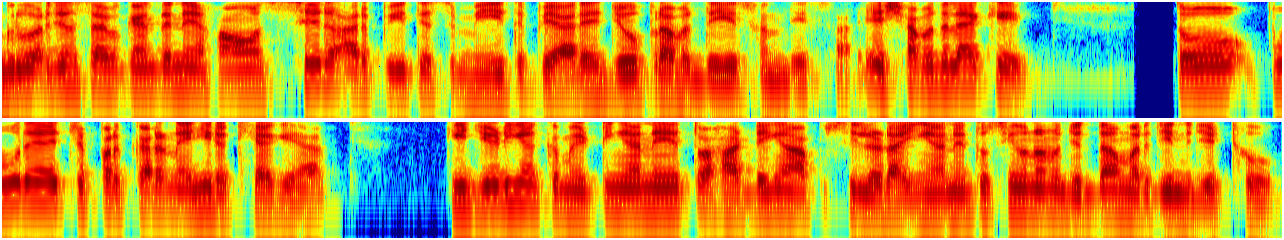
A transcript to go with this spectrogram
ਗੁਰੂ ਅਰਜਨ ਸਾਹਿਬ ਕਹਿੰਦੇ ਨੇ, ਹਉ ਸਿਰ ਅਰਪੀ ਤੇ ਸਮੀਤ ਪਿਆਰੇ, ਜੋ ਪ੍ਰਭ ਦੇ ਸੰਦੇਸਾ। ਇਹ ਸ਼ਬਦ ਲੈ ਕੇ ਤੋ ਪੂਰੇ ਚ ਪ੍ਰਕਰਨ ਇਹੀ ਰੱਖਿਆ ਗਿਆ ਕਿ ਜਿਹੜੀਆਂ ਕਮੇਟੀਆਂ ਨੇ, ਤੁਹਾਡੀਆਂ ਆਪਸੀ ਲੜਾਈਆਂ ਨੇ, ਤੁਸੀਂ ਉਹਨਾਂ ਨੂੰ ਜਿੱਦਾਂ ਮਰਜ਼ੀ ਨਜਿੱਠੋ।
